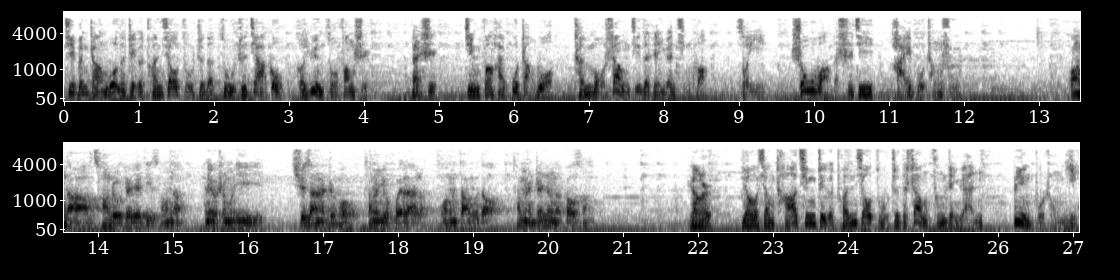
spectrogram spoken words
基本掌握了这个传销组织的组织架构和运作方式，但是警方还不掌握陈某上级的人员情况，所以收网的时机还不成熟。光打沧州这些底层的没有什么意义，驱散了之后他们又回来了，我们打不到他们真正的高层。然而，要想查清这个传销组织的上层人员，并不容易。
